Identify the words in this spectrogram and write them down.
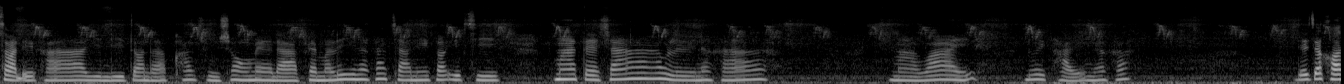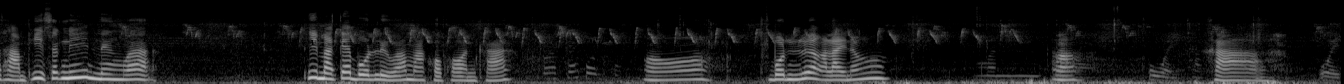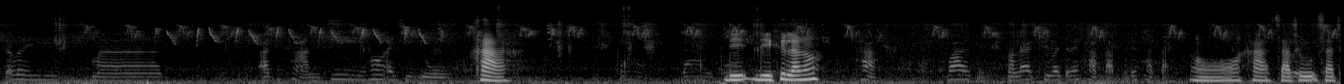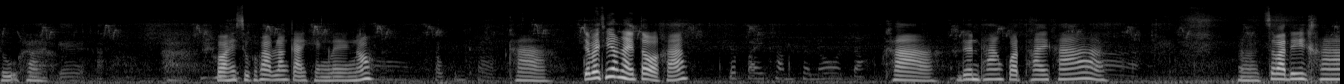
สวัสดีค่ะ ยินดีต้อนรับเข้าสู่ช่องแม่ดาแฟมิลี่นะคะเช้านี้ก็อีฟซีมาแต่เช้าเลยนะคะ มาไหว้ด้วยไข่นะคะ เดี๋ยวจะขอถามพี่สักนิดนึงว่า พี่มาแก้บนหรือว่ามาขอพรคะอ๋อบนเรื่องอะไรเนาะมันอ่าป่วยค่ะค่ะ ป่วยก็เลยมาอธิษฐานที่ห้อง ICU ค่ะก็ได้ดีดีขึ้นแล้วเนาะค่ะ ว่าตอนแรกคิดว่าจะได้ผ่าตัดไม่ได้ผ่าตัดอ๋อค่ะ สาธุสาธุค่ะมาแก้ค่ะขอให้สุขภาพร่างกายแข็งแรงเนาะขอบคุณค่ะ ค่ะ จะไปเที่ยวไหนต่อคะจะไปคำชะโนดจ้ะค่ะ เดินทางปลอดภัยค่ะอ่าสวัสดีค่ะ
